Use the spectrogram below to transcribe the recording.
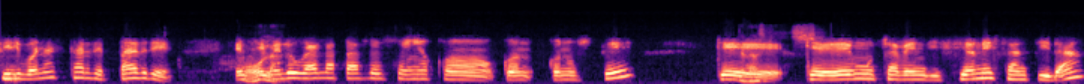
Sí, buenas tardes, padre. En Hola. primer lugar, la paz del Señor con, con, con usted, que, Gracias. que dé mucha bendición y santidad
